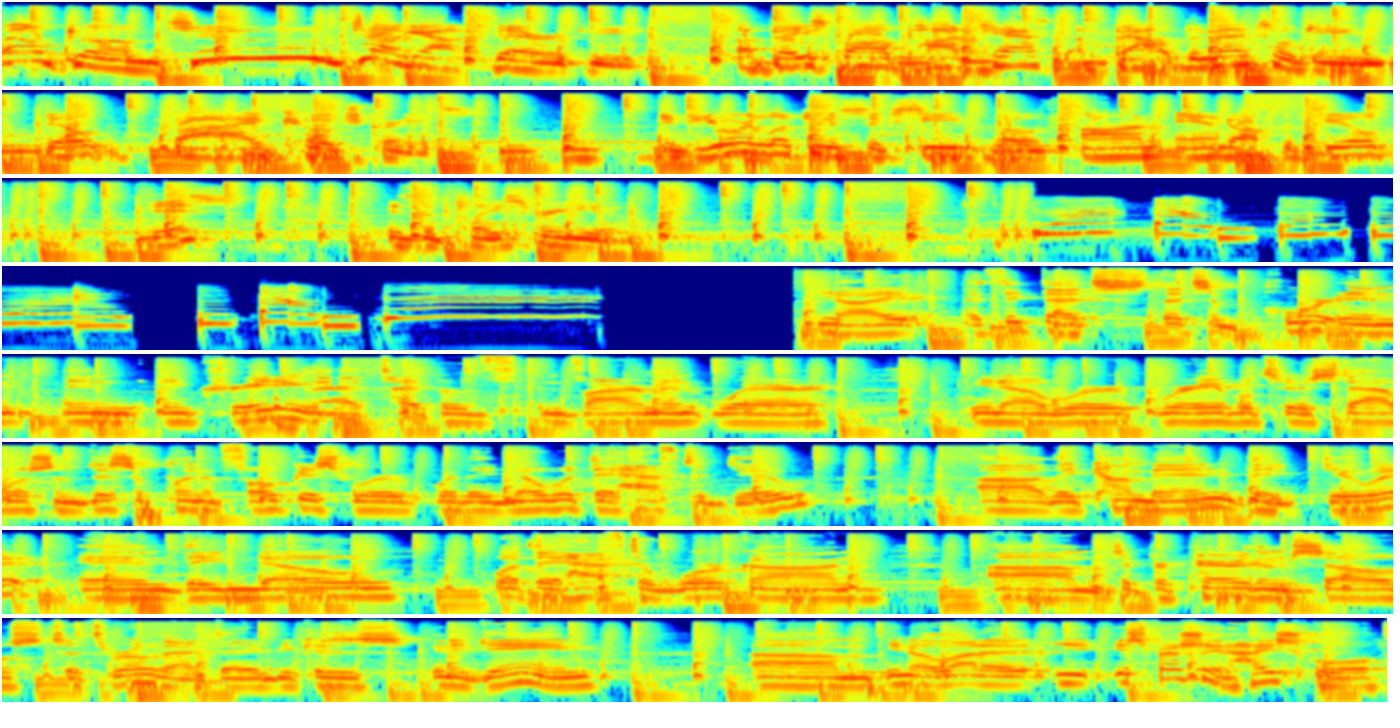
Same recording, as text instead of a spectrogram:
Welcome to Dugout Therapy, a baseball podcast about the mental game built by Coach Greats. If you're looking to succeed both on and off the field, this is the place for you. you know, I, I think that's that's important in, in creating that type of environment where, you know, we're, we're able to establish some discipline and focus where, where they know what they have to do. Uh, they come in, they do it, and they know what they have to work on um, to prepare themselves to throw that day. Because in a game, um, you know, a lot of, especially in high school,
